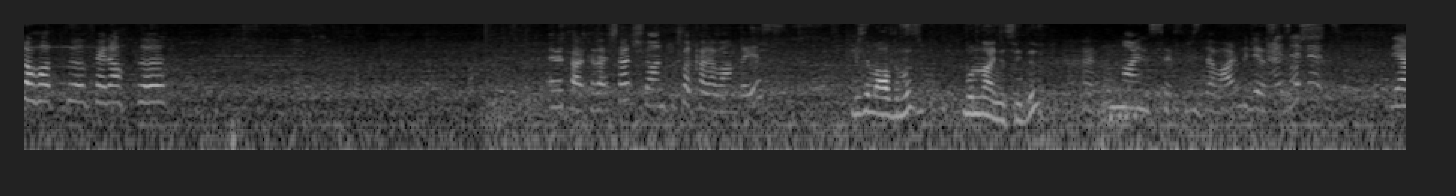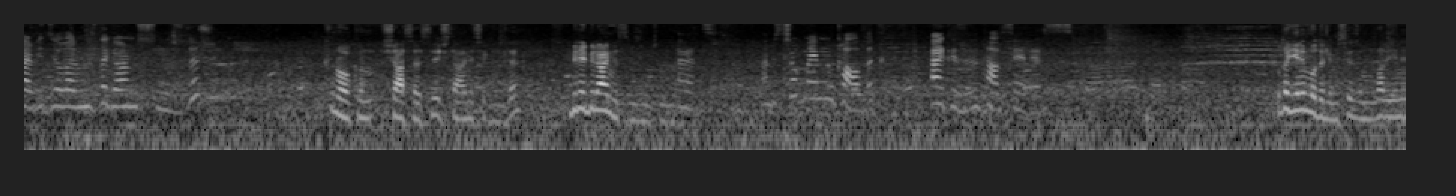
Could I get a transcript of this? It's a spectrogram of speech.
rahattı, ferahtı. Evet arkadaşlar, şu an İFA karavandayız. Bizim aldığımız bunun aynısıydı. Evet, bunun aynısı bizde var biliyorsunuz. Diğer videolarımızda görmüşsünüzdür. Knock'un şahsesi işte aynı şekilde. Birebir aynısı bizim için. de. Evet. Ya biz çok memnun kaldık. Herkese de tavsiye ederiz. Bu da yeni modelimiz. Sezin. Bunlar yeni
